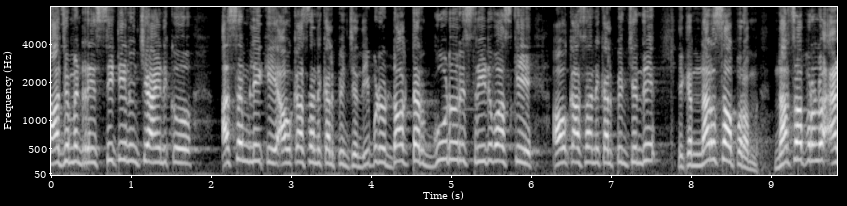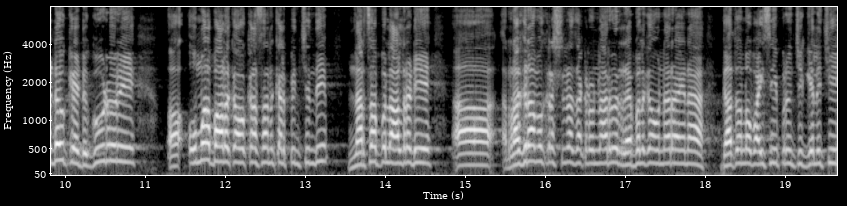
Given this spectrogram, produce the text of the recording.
రాజమండ్రి సిటీ నుంచి ఆయనకు అసెంబ్లీకి అవకాశాన్ని కల్పించింది. ఇప్పుడు డాక్టర్ గూడూరి శ్రీనివాస్కి అవకాశాన్ని కల్పించింది. ఇక నరసాపురం. నరసాపురంలో అడ్వకేట్ గూడూరి ఉమా బాలకు అవకాశాన్ని కల్పించింది. నర్సాపుల్ ఆల్రెడీ ఆ, రఘురామకృష్ణరాజు అక్కడ ఉన్నారు రెబల్గా ఉన్నారు. ఆయన గతంలో వైసీపీ నుంచి గెలిచి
